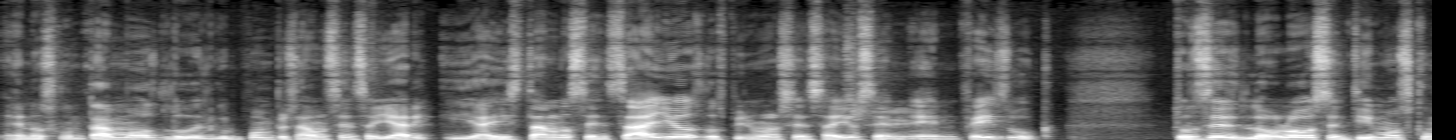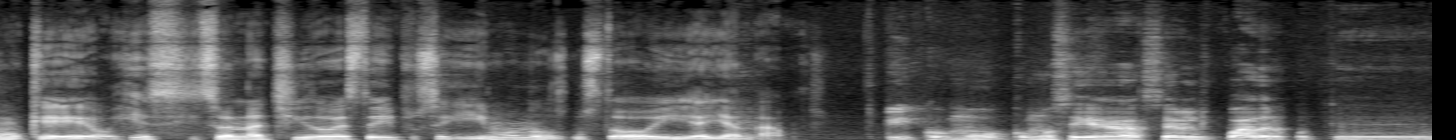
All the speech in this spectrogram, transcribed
eh, nos juntamos, lo del grupo empezamos a ensayar y ahí están los ensayos, los primeros ensayos en, Facebook. Entonces luego, sentimos como que, oye, sí suena chido esto y pues seguimos, nos gustó y ahí andamos. ¿Y cómo, cómo se llega a hacer el cuadro? Porque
